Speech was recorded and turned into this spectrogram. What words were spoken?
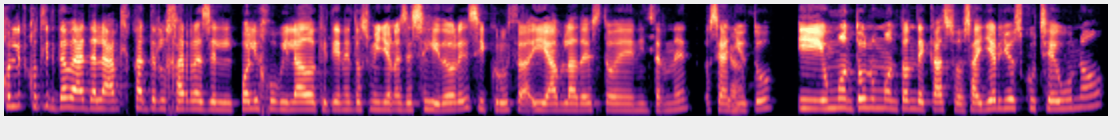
Con Abdel Qadir al-Jarra es el polijubilado que tiene dos millones de seguidores y cruza y habla de esto en internet, o sea, en. YouTube. Y un montón, un montón de casos. Ayer yo escuché uno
